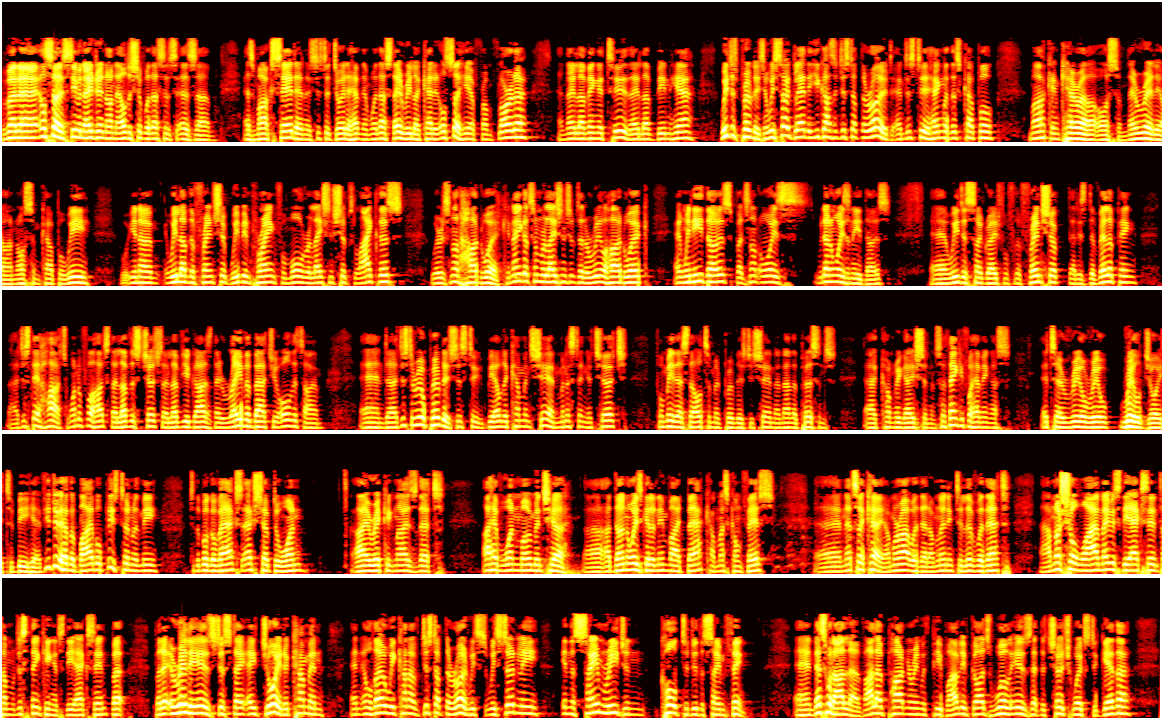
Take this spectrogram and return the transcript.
But uh, also, Stephen Adrian on eldership with us, as as, um, as Mark said, and it's just a joy to have them with us. They relocated also here from Florida, and they're loving it too. They love being here. We're just privileged, and we're so glad that you guys are just up the road, and just to hang with this couple. Mark and Kara are awesome. They really are an awesome couple. We, you know, we love the friendship. We've been praying for more relationships like this, where it's not hard work. You know, you got some relationships that are real hard work, and we need those, but it's not always, we don't always need those. And we're just so grateful for the friendship that is developing. Uh, just their hearts, wonderful hearts. They love this church. They love you guys. They rave about you all the time. And uh, just a real privilege just to be able to come and share and minister in your church for me, that's the ultimate privilege to share in another person's uh, congregation. And so thank you for having us. It's a real, real, real joy to be here. If you do have a Bible, please turn with me to the book of Acts, Acts chapter 1. I recognize that I have one moment here. Uh, I don't always get an invite back, I must confess. And that's okay. I'm alright with that. I'm learning to live with that. I'm not sure why. Maybe it's the accent. I'm just thinking it's the accent, but but it really is just a, a joy to come in. And although we kind of just up the road, we, we certainly in the same region called to do the same thing. And that's what I love. I love partnering with people. I believe God's will is that the church works together,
